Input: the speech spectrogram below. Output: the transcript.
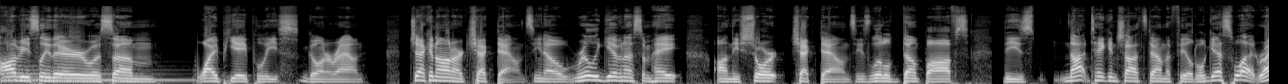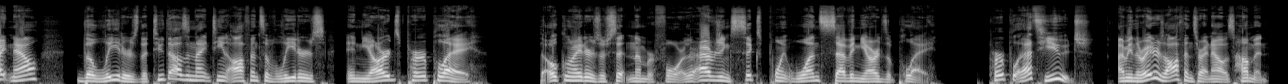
Obviously, there was some YPA police going around checking on our checkdowns, you know, really giving us some hate on these short checkdowns, these little dump offs, these not taking shots down the field. Well, guess what? Right now, the leaders, the 2019 offensive leaders in yards per play the Oakland Raiders are sitting number four. They're averaging 6.17 yards of play per play. That's huge. I mean, the Raiders' offense right now is humming.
